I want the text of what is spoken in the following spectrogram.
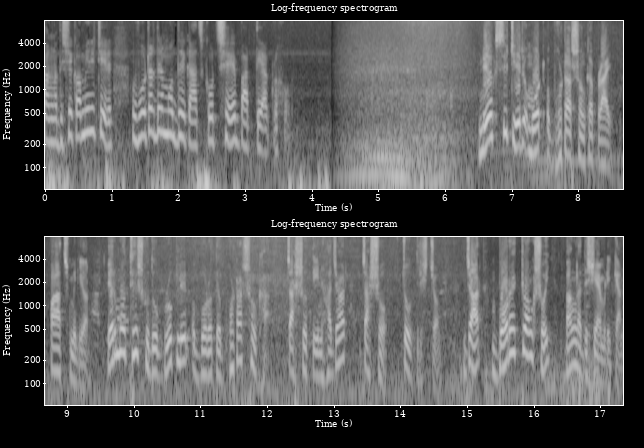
বাংলাদেশি কমিউনিটির ভোটারদের মধ্যে কাজ করছে বাড়তি আগ্রহ। নিউ ইয়র্ক সিটির মোট ভোটার সংখ্যা প্রায় পাঁচ মিলিয়ন। এর মধ্যে শুধু ব্রুকলিন ও বড়োতে ভোটার সংখ্যা চারশো তিন হাজার চারশো চৌত্রিশ জন, যার বড় একটা অংশই বাংলাদেশি আমেরিকান।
